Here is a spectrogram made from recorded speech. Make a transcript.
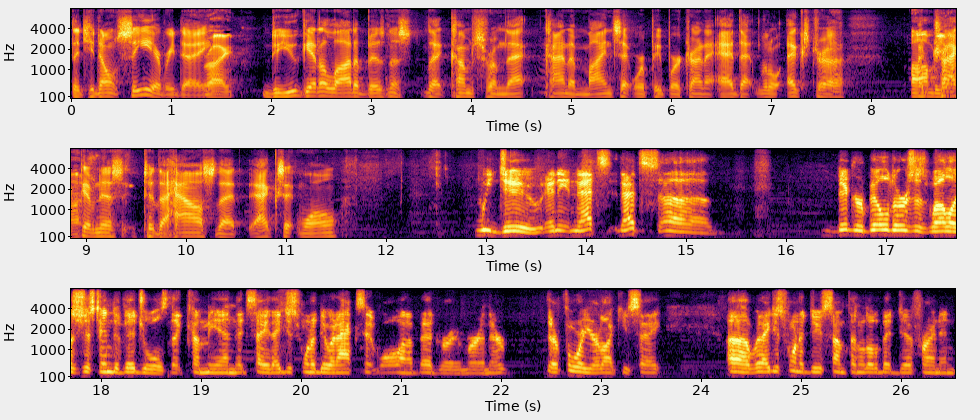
that you don't see every day. Right. Do you get a lot of business that comes from that kind of mindset where people are trying to add that little extra Ambiance. attractiveness to the house, that accent wall? We do, and, and that's that's uh, bigger builders as well as just individuals that come in that say they just want to do an accent wall in a bedroom or in their their foyer, like you say, uh, where they just want to do something a little bit different, and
